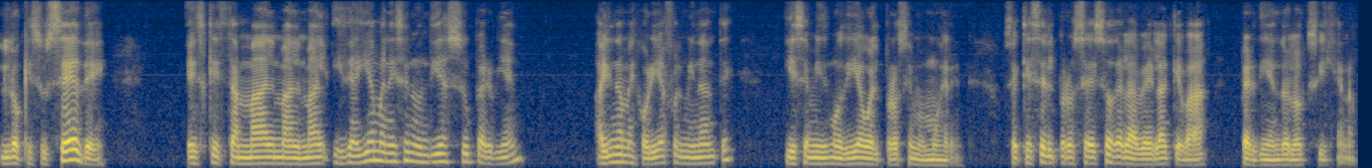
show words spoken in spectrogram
lo que sucede es que está mal, mal, mal, y de ahí amanecen un día súper bien, hay una mejoría fulminante y ese mismo día o el próximo mueren. O sea, que es el proceso de la vela que va perdiendo el oxígeno.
